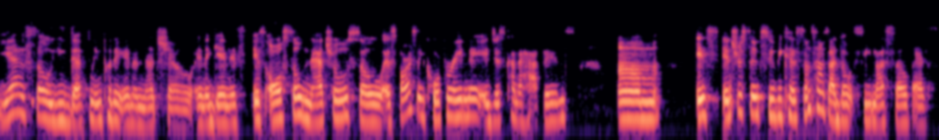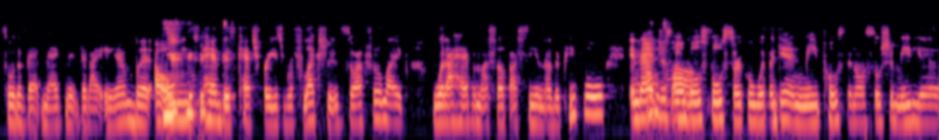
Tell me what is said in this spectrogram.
yeah, so you definitely put it in a nutshell. And again, it's it's also natural. So as far as incorporating it, it just kind of happens. Um, it's interesting too because sometimes I don't see myself as sort of that magnet that I am, but I always have this catchphrase reflection. So I feel like what I have in myself, I see in other people. And that oh, just wow. all goes full circle with again me posting on social media.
